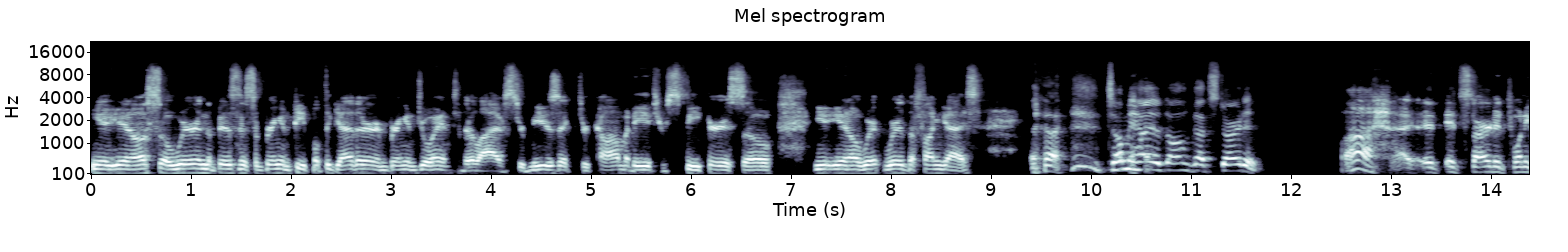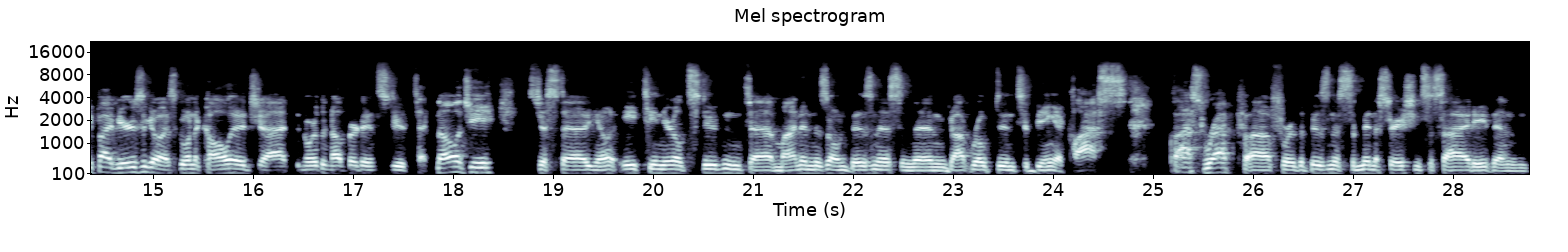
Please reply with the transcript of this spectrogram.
You, know, so we're in the business of bringing people together and bringing joy into their lives through music, through comedy, through speakers. So, you, you know, we're we're the fun guys. Tell me how it all got started. Ah, it, it, started 25 years ago. I was going to college at the Northern Alberta Institute of Technology. It's just a you know 18 year old student uh, minding his own business, and then got roped into being a class class rep uh, for the Business Administration Society. Then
